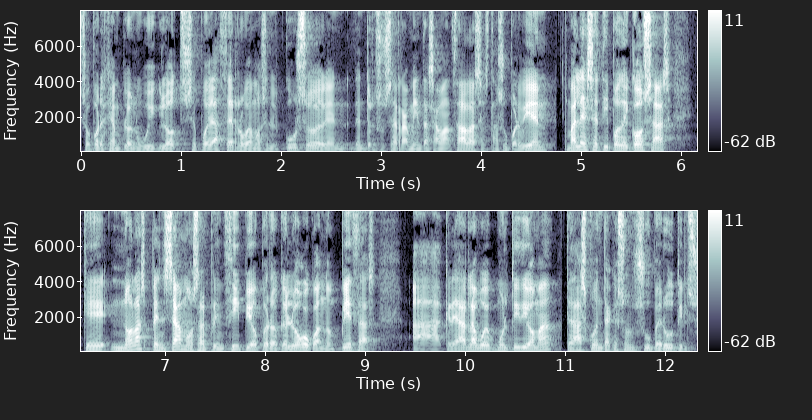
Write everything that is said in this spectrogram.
eso, por ejemplo, en Wiglot se puede hacer, lo vemos en el curso, dentro de sus herramientas avanzadas, está súper bien. ¿Vale? Ese tipo de cosas que no las pensamos al principio, pero que luego cuando empiezas a crear la web multidioma, te das cuenta que son súper útiles,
